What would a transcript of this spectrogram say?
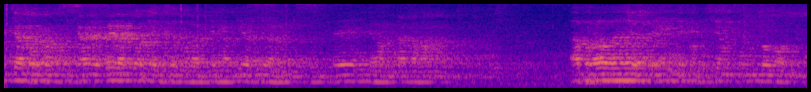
hecha por el concejal Herrera, corriente por la alternativa la levantar la mano. Aprobado el expediente, comisión punto 2.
